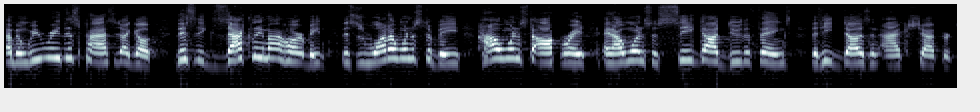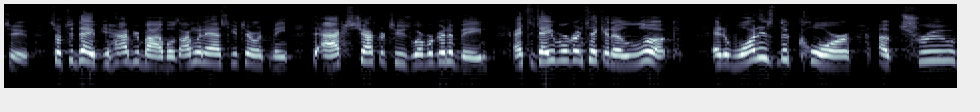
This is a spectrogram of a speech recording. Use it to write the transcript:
I mean, we read this passage, I go, this is exactly my heartbeat. This is what I want us to be, how I want us to operate, and I want us to see God do the things that He does in Acts chapter 2. So today, if you have your Bibles, I'm going to ask you to turn with me to Acts chapter 2 is where we're going to be. And today we're going to take a look at what is the core of true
